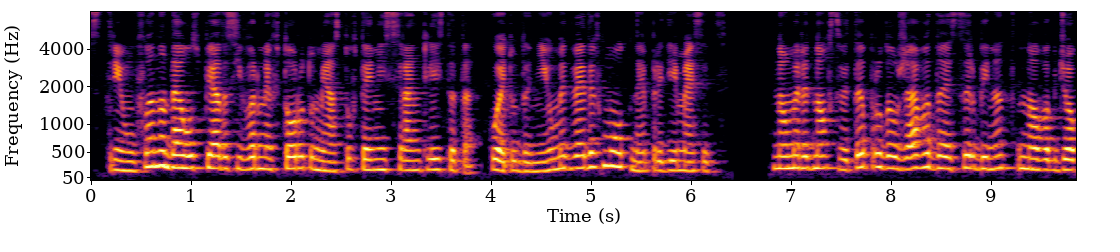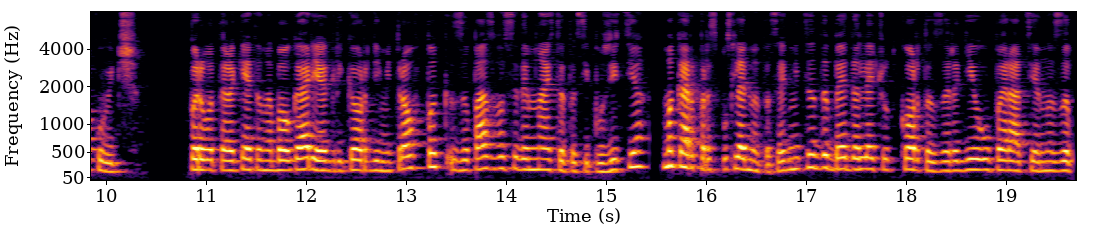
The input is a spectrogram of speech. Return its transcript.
С триумфа Надал успя да си върне второто място в тенис ранглистата, което Даниил Медведев му отне преди месец. Номер едно в света продължава да е сърбинът Новак Джокович. Първата ракета на България, Григор Димитров, пък запазва 17-та си позиция, макар през последната седмица да бе далеч от корта заради операция на зъб.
